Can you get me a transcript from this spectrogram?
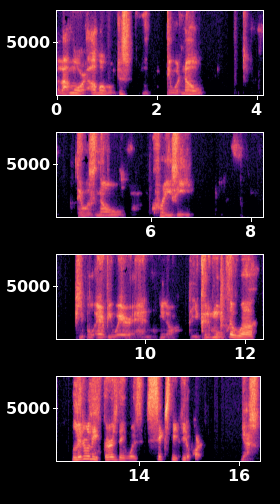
a lot more elbow room. Just there were no, there was no crazy people everywhere, and you know that you couldn't move. So, uh, literally Thursday was 60 feet apart. Yes.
